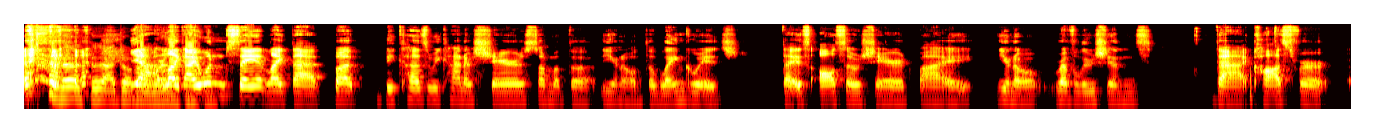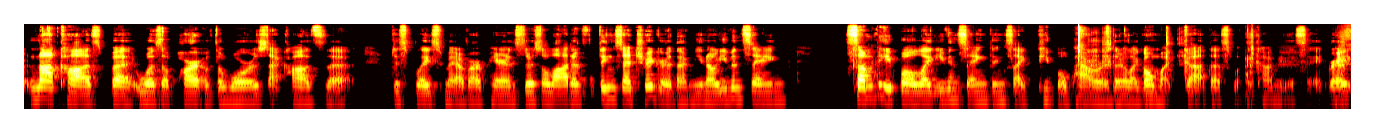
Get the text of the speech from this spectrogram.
That- I don't yeah, like I wouldn't say it like that, but because we kind of share some of the, you know, the language that is also shared by, you know, revolutions that caused for not caused, but was a part of the wars that caused the displacement of our parents. There's a lot of things that trigger them, you know, even saying some people like even saying things like people power, they're like, "Oh my god, that's what the communists say," right?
